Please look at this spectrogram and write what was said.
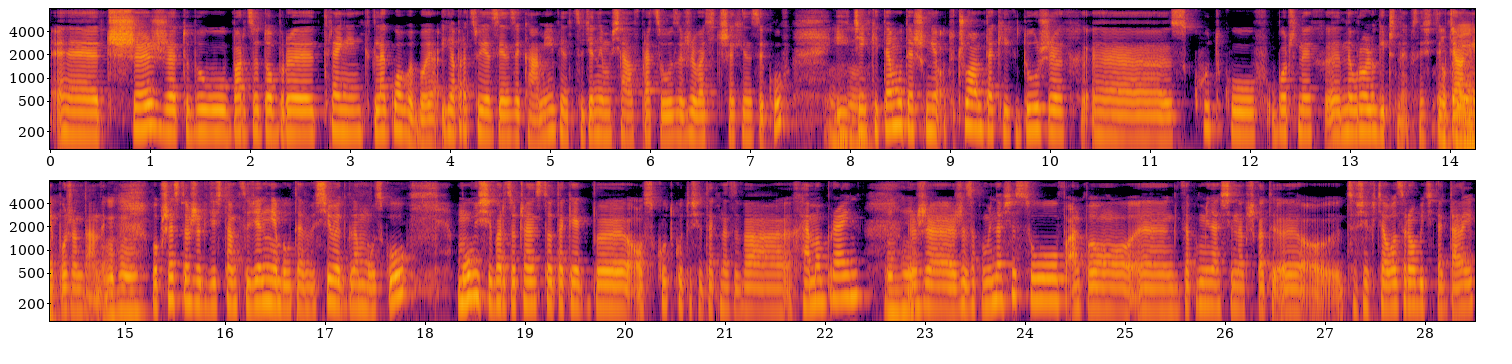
E, trzy, że to był bardzo dobry trening dla głowy, bo ja, ja pracuję z językami, więc codziennie musiałam w pracy używać trzech języków i dzięki temu też nie odczułam takich dużych e, skutków ubocznych e, neurologicznych, w sensie tych Okej. działań niepożądanych. Bo przez to, że gdzieś tam codziennie był ten wysiłek dla mózgu, mówi się bardzo często tak jakby o skutku, to się tak nazywa hemobrain, że, że zapomina się słów albo e, zapomina się na przykład o, co się chciało zrobić i tak dalej.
